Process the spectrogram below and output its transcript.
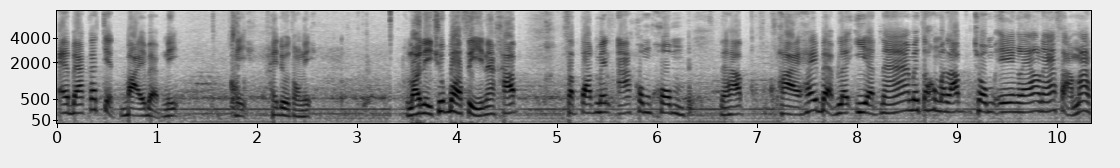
แอร์แบ็กก็ 7 ใบแบบนี้ นี่ ให้ดูตรงนี้รอยหนีชุบบอสีนะครับ สปอตเมนอาร์คมๆนะครับ ถ่ายให้แบบละเอียดนะ ไม่ต้องมารับชมเองแล้วนะ สามารถ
